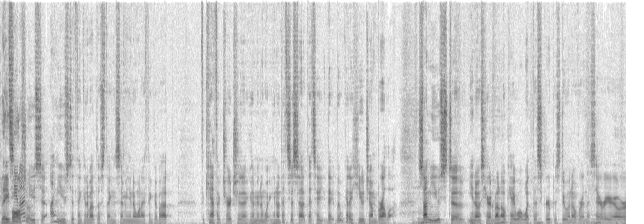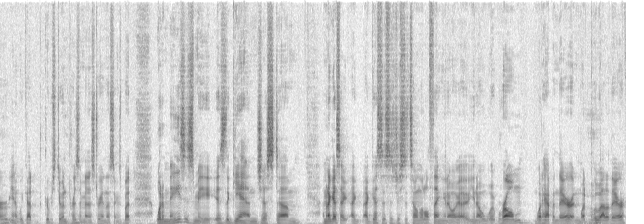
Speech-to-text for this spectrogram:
They've see, also I'm used to I'm used to thinking about those things. I mean, you know, when I think about the Catholic Church, I mean, you know, that's just a that's a they, we've got a huge umbrella. Mm-hmm. So I'm used to you know hearing about okay, well, what this group is doing over in this Mm-hmm. area, or you know, we've got groups doing prison ministry and those things. But what amazes me is again just. Um, I mean, I guess I, I, I guess this is just its own little thing, you know. Uh, you know, Rome, what happened there, and what Mm-hmm. blew out of there.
